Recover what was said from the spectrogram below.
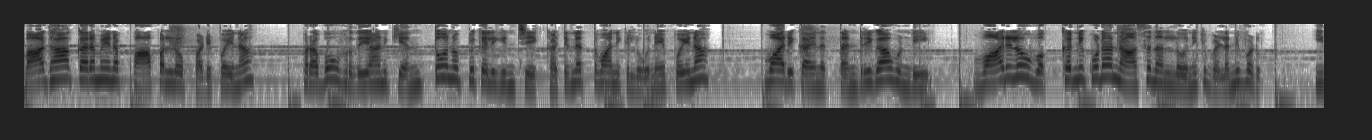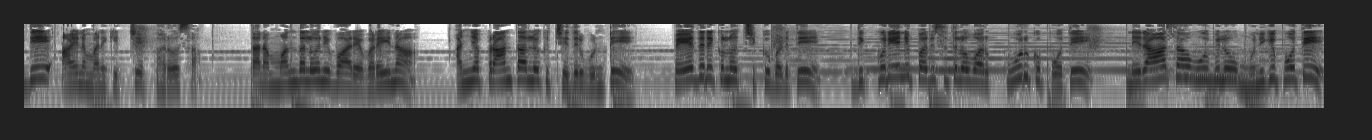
బాధాకరమైన పాపంలో పడిపోయినా ప్రభు హృదయానికి ఎంతో నొప్పి కలిగించే కఠినత్వానికి లోనైపోయినా వారికాయన తండ్రిగా ఉండి వారిలో ఒక్కరిని కూడా నాశనంలోనికి వెళ్ళనివ్వడు. ఇదే ఆయన మనకిచ్చే భరోసా. తన మందలోని వారెవరైనా అన్య ప్రాంతాల్లోకి చెదిరి ఉంటే పేదరికంలో చిక్కుబడితే దిక్కులేని పరిస్థితిలో వారు కూరుకుపోతే నిరాశ ఊబిలో మునిగిపోతే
